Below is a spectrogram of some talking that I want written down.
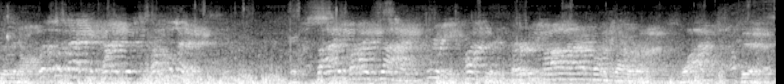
Let's go back in time just a couple minutes. Side by side, 330 mile an hour funny car runs. Watch this.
